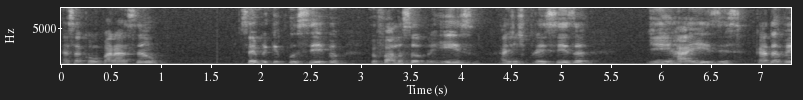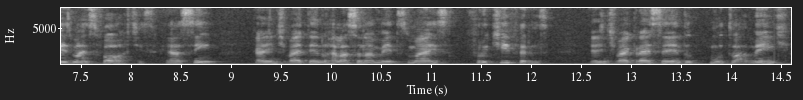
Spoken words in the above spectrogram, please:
essa comparação? Sempre que possível eu falo sobre isso. A gente precisa de raízes cada vez mais fortes. É assim que a gente vai tendo relacionamentos mais frutíferos e a gente vai crescendo mutuamente.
